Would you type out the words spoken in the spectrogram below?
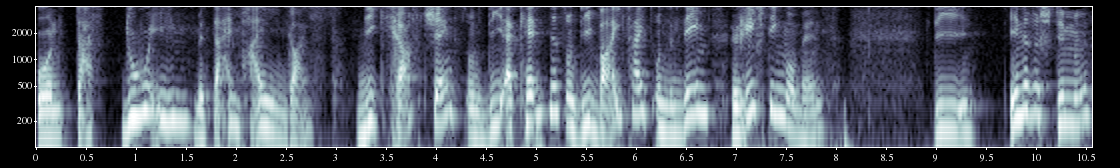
Und dass du ihm mit deinem Heiligen Geist die Kraft schenkst und die Erkenntnis und die Weisheit und in dem richtigen Moment die innere Stimme,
